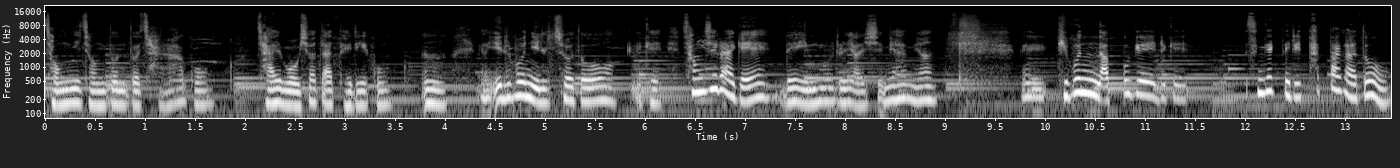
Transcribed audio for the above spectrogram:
정리정돈도 잘하고 잘 모셔다 드리고 응. 1분 1초도 이렇게 성실하게 내 임무를 열심히 하면 그 기분 나쁘게 이렇게 승객들이 탔다가도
